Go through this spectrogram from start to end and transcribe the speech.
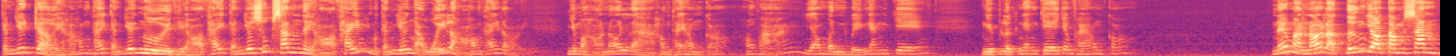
Cảnh giới trời họ không thấy, cảnh giới người thì họ thấy, cảnh giới súc sanh thì họ thấy, nhưng mà cảnh giới ngạo quỷ là họ không thấy rồi. Nhưng mà họ nói là không thấy không có, không phải, do mình bị ngăn che nghiệp lực ngăn che chứ không phải không có. Nếu mà nói là tướng do tâm sanh,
